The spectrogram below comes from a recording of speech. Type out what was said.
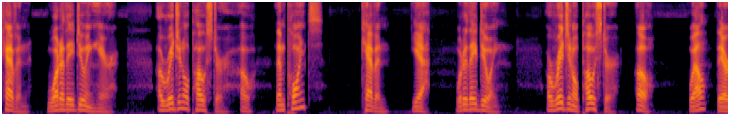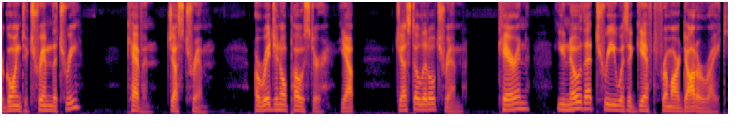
Kevin, what are they doing here? Original poster, oh, them points? Kevin, yeah, what are they doing? Original poster, oh, well, they are going to trim the tree? Kevin, just trim. Original poster, yep, just a little trim. Karen, you know that tree was a gift from our daughter, right?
